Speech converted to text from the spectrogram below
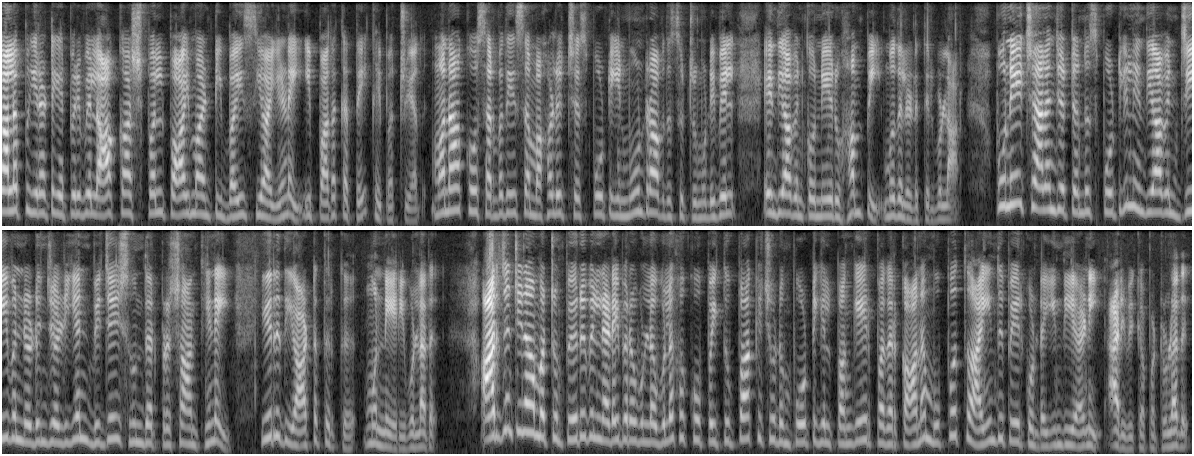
கலப்பு இரட்டையர் பிரிவில் ஆகாஷ் பல் பாய்மாண்டி பைசியா இணை இப்பதக்கத்தை கைப்பற்றியது. மொனாக்கோ சர்வதேச மகளிர் செஸ் போட்டியின் மூன்றாவது சுற்று முடிவில் இந்தியாவின் கொன்னேரு ஹம்பி முதலிடத்தில் உள்ளார். புனே சேலஞ்சர் டென்னிஸ் போட்டியில் இந்தியாவின் ஜீவன் நெடுஞ்செழியன் விஜய் சுந்தர் பிரசாந்த் இணை இறுதி ஆட்டத்திற்கு முன்னேறியுள்ளது. அர்ஜென்டினா மற்றும் பெருவில் நடைபெறவுள்ள உலகக்கோப்பை துப்பாக்கிச் சுடும் போட்டியில் பங்கேற்பதற்கான முப்பத்து ஐந்து பேர் கொண்ட இந்திய அணி அறிவிக்கப்பட்டுள்ளது.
